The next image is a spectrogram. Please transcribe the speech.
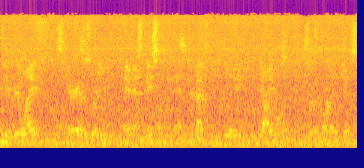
have any real life scenarios where you had to estimate something that turned out to be really valuable and sort of more than just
